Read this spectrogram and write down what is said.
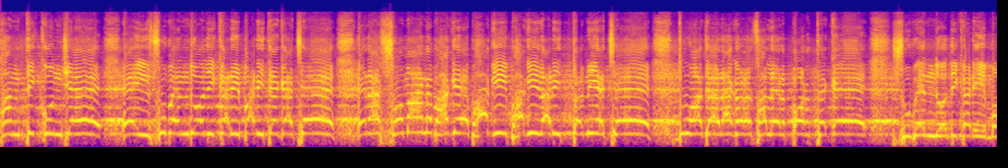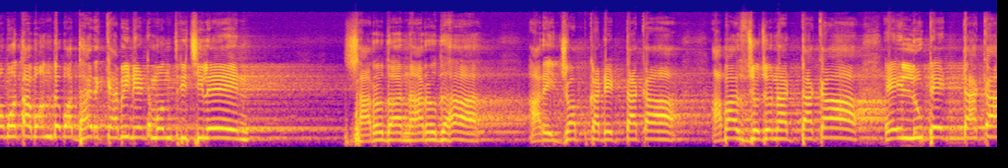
শান্তিকুঞ্জে এই শুভেন্দু অধিকারী বাড়িতে গেছে, এরা সমান ভাগে ভাগি ভাগিদারিত্ব নিয়েছে দু সালের পর থেকে শুভেন্দু অধিকারী মমতা বন্দ্যোপাধ্যায়ের ক্যাবিনেট মন্ত্রী ছিলেন। সারদা নারদা, আর এই জব কার্ডের টাকা, আবাস যোজনার টাকা, এই লুটের টাকা।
